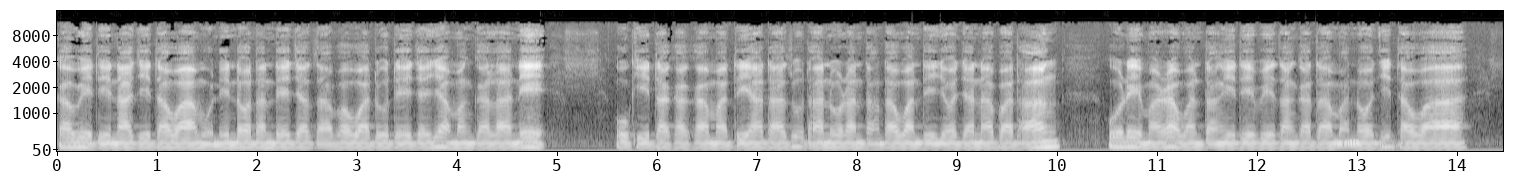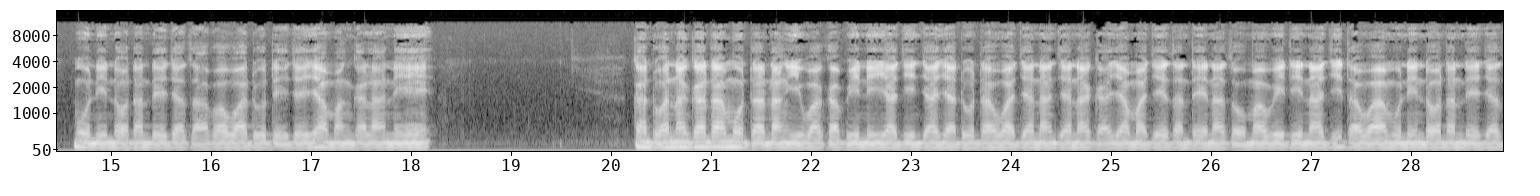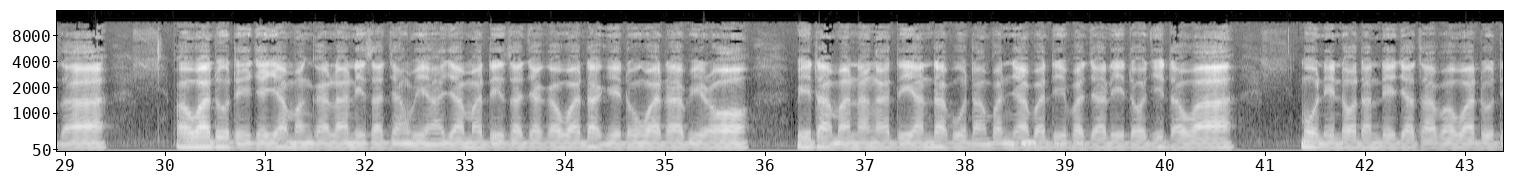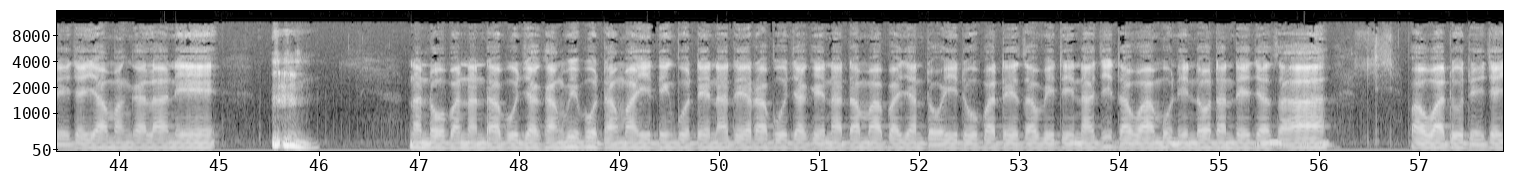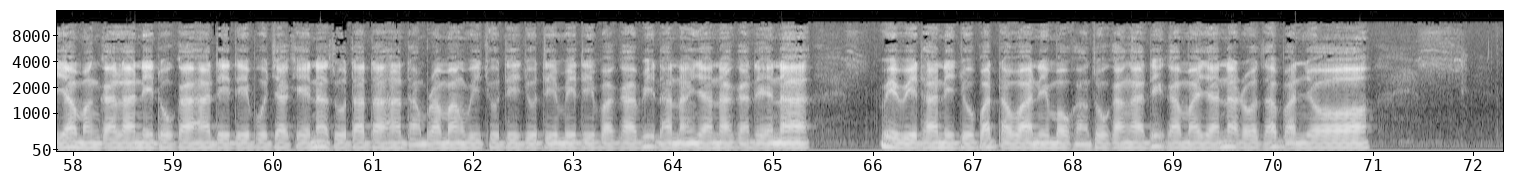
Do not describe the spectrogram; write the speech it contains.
กวิตินาจิตวามุนินโนตันเตจัสสะภวตุเตจยมังกลานิ โอคิตากคามติยาตาสุธานุรันตังทวันติโยจนาปะทังอุริมารวันตังอิติปิตังกตามโนจิตวามุนิโนตันเตจัสสะภวตุเตจยมังกลานิกัตวนากัตมุตตะนังอีวะคปินิยาจินจายาตุตวาจนะจนะกายามเจสันเตนะโสมวิตินาจิตวามุนินโดตันเตจัสสา ภาวะตุเตจยมังกาลานิสัจจังวิหายามติสัจจกวะทะเกตุวะทะปิโรปิตามานังอติยันตพุตังปัญญาปฏิปัจจาริโตจิตวามุนินโดตันเตจัสสาภาวะตุเตจยมังกาลานินันโดปนันทาปูจคังวิพุทธังมาหิติงพุทเตนะเทระปูจเกนะธรรมปยันโตหิดูปเตสวิตินาจิตวามุนินโดตันเตจัสสา ภาวะตุเตจยมังกาลานิทุกาหติติปุจเกนะสุตตาหะถังพระมังวิชุติจุติมิติปกาภิธานังยานากเดนะวิวิธานิจุปัตตวานิโมขังสุขังอธิกามายานะโรสปัญโย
